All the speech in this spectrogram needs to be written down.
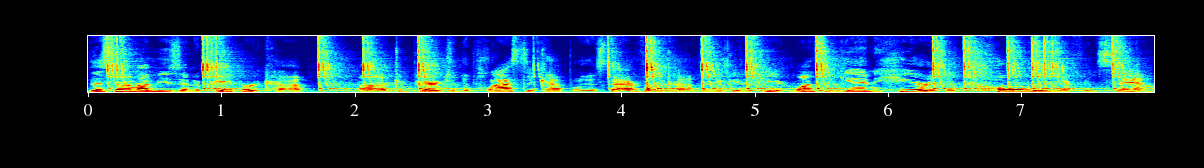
This time I'm using a paper cup uh, compared to the plastic cup or the styrofoam cup, and you can hear once again hear it's a totally different sound.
